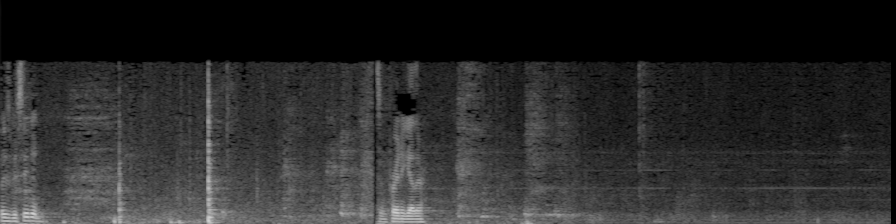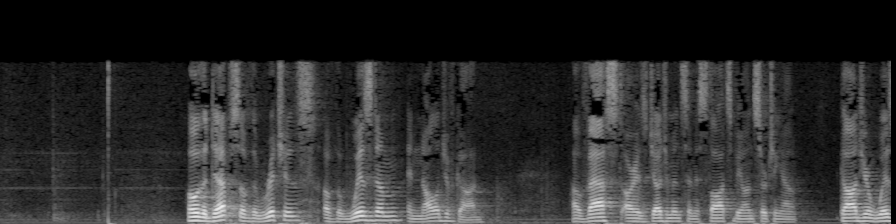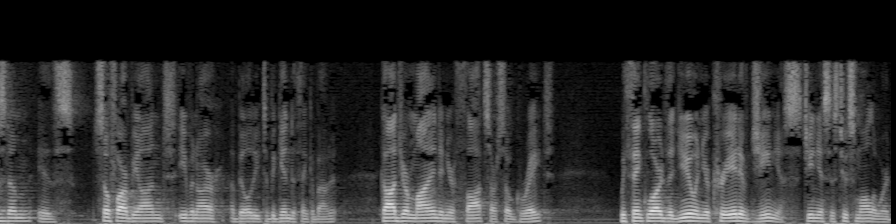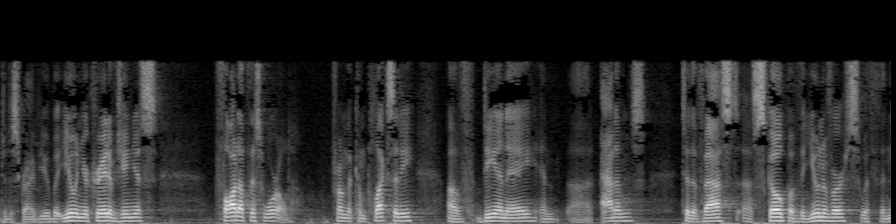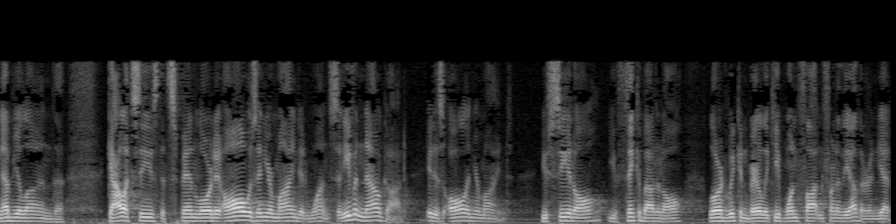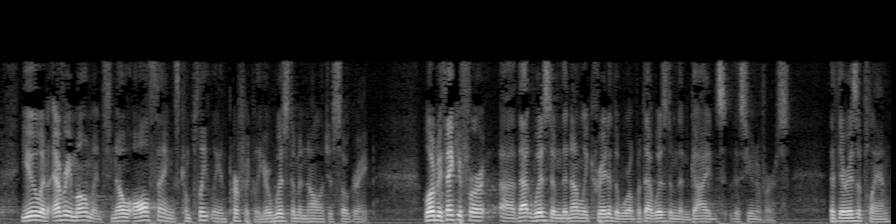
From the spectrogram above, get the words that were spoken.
Please be seated. And pray together. Oh, the depths of the riches of the wisdom and knowledge of God. How vast are his judgments and his thoughts beyond searching out. God, your wisdom is so far beyond even our ability to begin to think about it. God, your mind and your thoughts are so great. We think, Lord, that you and your creative genius, genius is too small a word to describe you, but you and your creative genius thought up this world from the complexity of DNA and uh, atoms to the vast uh, scope of the universe with the nebula and the galaxies that spin, Lord. It all was in your mind at once. And even now, God, it is all in your mind. You see it all. You think about it all. Lord, we can barely keep one thought in front of the other, and yet you in every moment know all things completely and perfectly. Your wisdom and knowledge is so great. Lord, we thank you for uh, that wisdom that not only created the world, but that wisdom that guides this universe. That there is a plan,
